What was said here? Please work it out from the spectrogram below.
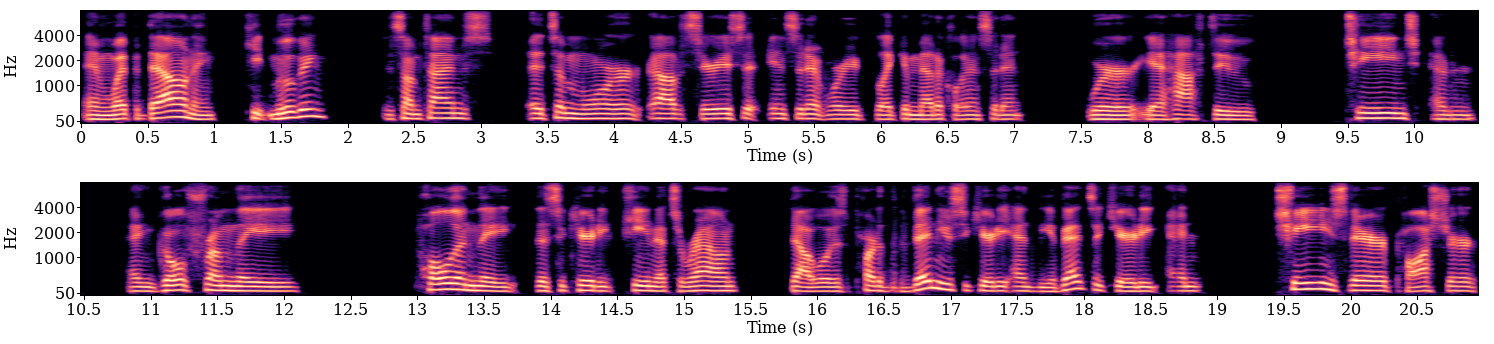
and wipe it down and keep moving. And sometimes it's a more uh, serious incident where you like a medical incident where you have to change and and go from the pulling the the security team that's around that was part of the venue security and the event security and change their posture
